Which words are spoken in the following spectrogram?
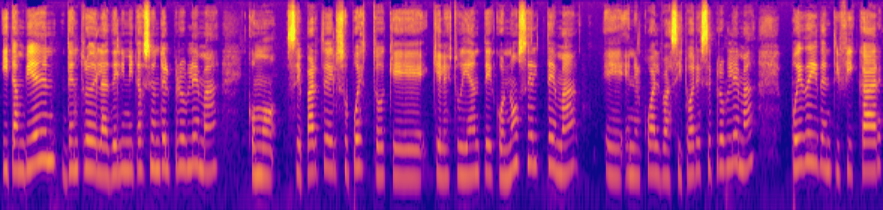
Y también dentro de la delimitación del problema, como se parte del supuesto que, que el estudiante conoce el tema eh, en el cual va a situar ese problema, puede identificar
